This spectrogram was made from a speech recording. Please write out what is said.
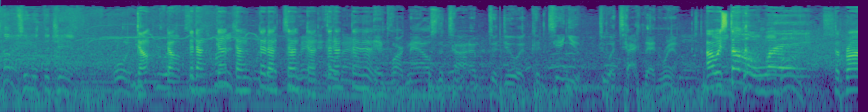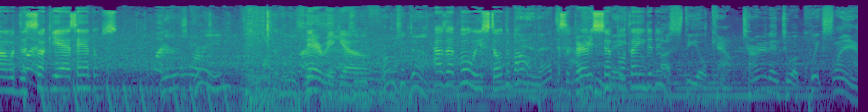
Thompson with the jam. skilled. Boy, he Dunk, dunk, out dunk, dunk, dunk, with dunk, that dunk, two-handed dunk, dunk, dunk. And Clark, now's the time to do it. Continue to attack that rim. Oh, we stole No it. way. LeBron with the sucky ass handles. What? Here's Green. Marvelous There we go. and he throws it down. How's that bull? He stole the ball. It's a very simple thing to do. A steal count. Turn it into a quick slam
